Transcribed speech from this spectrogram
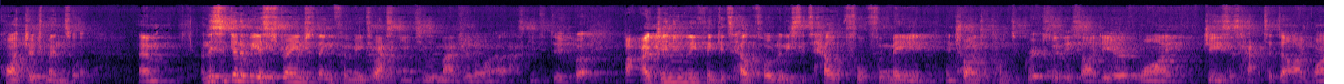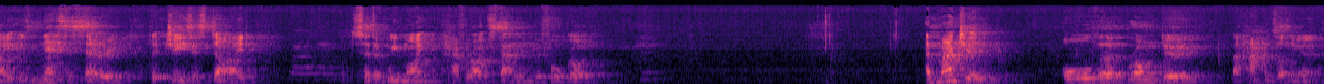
quite judgmental. Um, and this is going to be a strange thing for me to ask you to imagine or ask you to do, but I, I genuinely think it's helpful. At least it's helpful for me in, in trying to come to grips with this idea of why Jesus had to die, why it was necessary that Jesus died so that we might have right standing before God. Imagine all the wrongdoing that happens on the earth.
